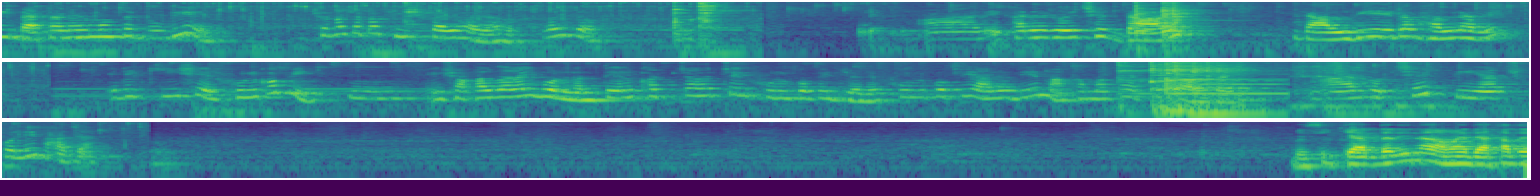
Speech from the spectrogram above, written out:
এই ব্যাটারের মধ্যে ডুবিয়ে ছোটো ছোটো ফিশ ফ্রাই ভাজা হচ্ছে তাই তো? আর এখানে রয়েছে ডাল। ডাল দিয়ে এটা ভালো লাগে। এটা কিসের? ফুলকপি? এই সকালবেলাই বললাম তেল খরচা হচ্ছে এই ফুলকপির জন্য। ফুলকপি আলু দিয়ে মাখা মাখা একটা তরকারি। আর হচ্ছে পেঁয়াজ কলি ভাজা। বেশি ক্যাবদারি না আমায় দেখাতে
